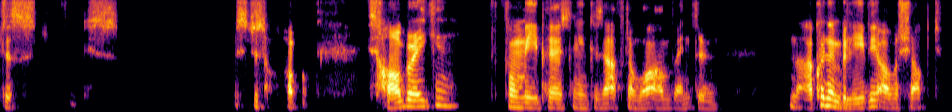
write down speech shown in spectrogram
just, it's, it's just, it's heartbreaking for me personally because after what I went through. I couldn't believe it. I was shocked.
